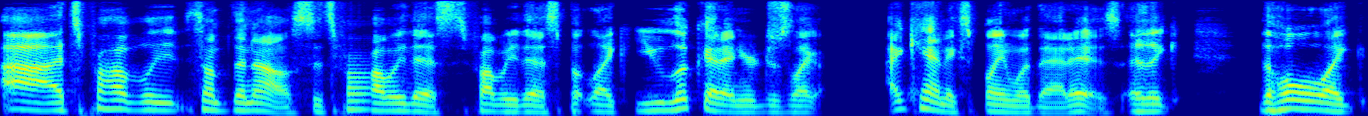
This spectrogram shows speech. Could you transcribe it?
ah it's probably something else. It's probably this it's probably this. But like you look at it and you're just like i can't explain what that is. Like the whole like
